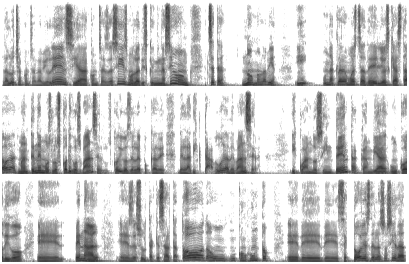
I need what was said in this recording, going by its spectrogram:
la lucha contra la violencia, contra el racismo, la discriminación, etcétera. No, no lo había. Y una clara muestra de ello es que hasta ahora mantenemos los códigos Banzer, los códigos de la época de, de la dictadura de Banzer. Y cuando se intenta cambiar un código eh, penal, resulta que salta todo un, conjunto eh, de, sectores de la sociedad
